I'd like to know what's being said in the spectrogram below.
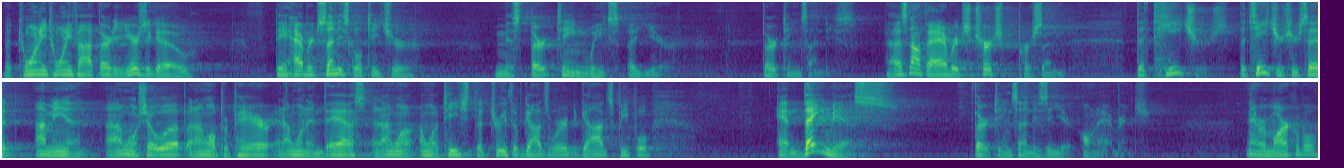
But 20, 25, 30 years ago, the average Sunday school teacher missed 13 weeks a year, 13 Sundays. Now, that's not the average church person. The teachers, the teachers who said, I'm in, I'm going to show up and I'm going to prepare and I want to invest and I want, I want to teach the truth of God's word to God's people. And they miss 13 Sundays a year on average. Isn't that remarkable?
